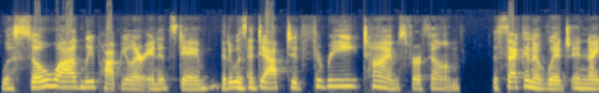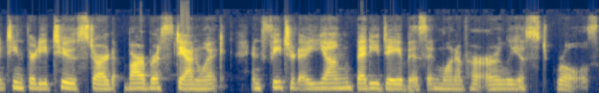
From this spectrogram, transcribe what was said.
was so wildly popular in its day that it was adapted three times for film, the second of which in 1932 starred Barbara Stanwyck and featured a young Bette Davis in one of her earliest roles.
